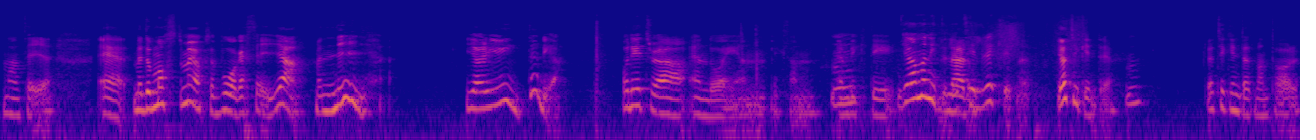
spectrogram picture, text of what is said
man säger. Eh, men då måste man ju också våga säga, men ni gör ju inte det. Och det tror jag ändå är en, liksom, en viktig Gör man inte det tillräckligt nu? Jag tycker inte det. Mm. Jag tycker inte att man tar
